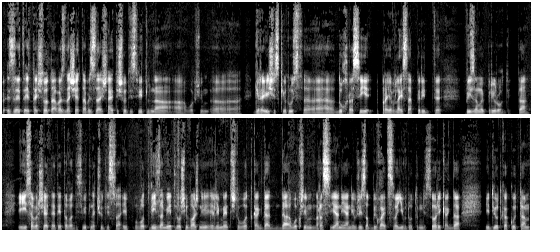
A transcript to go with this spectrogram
Это, это что-то обозначает, обозначает, что действительно, а, в общем, э, героический рус, э, дух России проявляется перед визами природы, да, и совершает от этого действительно чудеса. И вот вы заметили очень важный элемент, что вот когда, да, в общем, россияне, они уже забывают свои внутренние ссоры, когда идет какой-то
